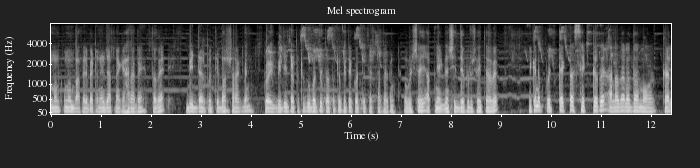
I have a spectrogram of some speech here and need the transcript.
এমন কোনো বাপের বেটা নেই যে আপনাকে হারাবে। তবে বিদ্যার প্রতি ভরসা রাখবেন প্রয়োগ বিধি যতটুকু বলছে ততটুকুতে করতে চেষ্টা করবেন। অবশ্যই আপনি একজন সিদ্ধ পুরুষ হইতে হবে। এখানে প্রত্যেকটা সেক্টরে আলাদা আলাদা মক্কাল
